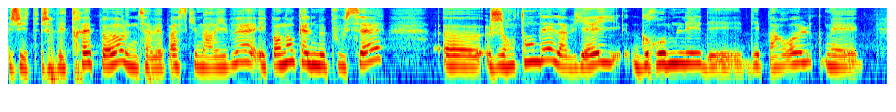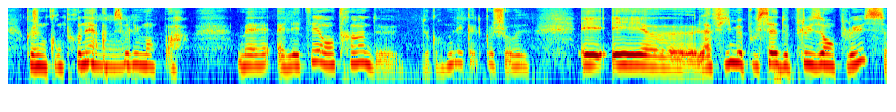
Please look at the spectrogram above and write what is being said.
J'avais très peur, je ne savais pas ce qui m'arrivait, et pendant qu'elle me poussait, j'entendais la vieille grommeler des, des paroles, mais que je ne comprenais Mhm. absolument pas. Mais elle était en train de, de grommeler quelque chose. Et, et, euh, la fille me poussait de plus en plus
